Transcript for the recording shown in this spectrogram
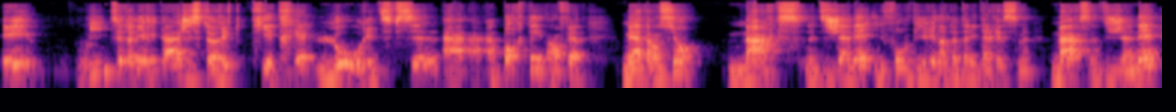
Et oui, c'est un héritage historique qui est très lourd et difficile à, à porter, en fait. Mais attention, Marx ne dit jamais il faut virer dans le totalitarisme. Marx ne dit jamais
